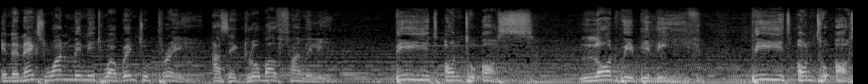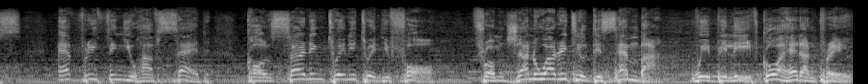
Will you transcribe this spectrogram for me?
In the next one minute, we're going to pray as a global family. Be it unto us, Lord, we believe be it unto us everything you have said concerning 2024 from January till December we believe. Go ahead and pray.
